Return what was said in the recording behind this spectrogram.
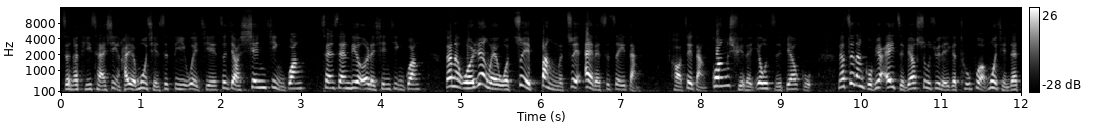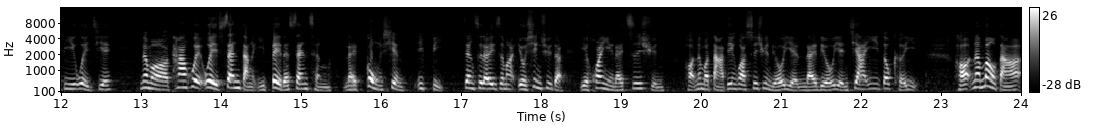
整个题材性还有目前是第一位接，这叫先进光三三六二的先进光。当然，我认为我最棒的、最爱的是这一档。好，这档光学的优质标股，那这档股票 A 指标数据的一个突破，目前在第一位阶，那么它会为三档一倍的三成来贡献一笔，这样知道意思吗？有兴趣的也欢迎来咨询。好，那么打电话、私讯留言来留言加一都可以。好，那茂达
